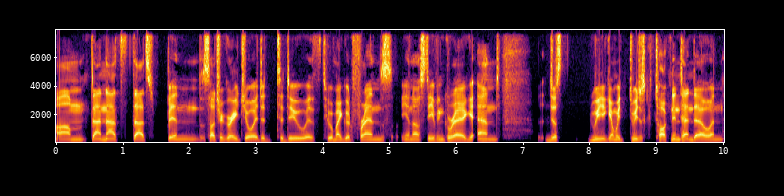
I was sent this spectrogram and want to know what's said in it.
Um, then that's that's been such a great joy to to do with two of my good friends, you know, Steve and Greg, and just we again we we just talk Nintendo and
